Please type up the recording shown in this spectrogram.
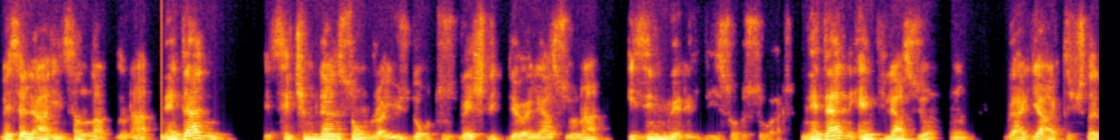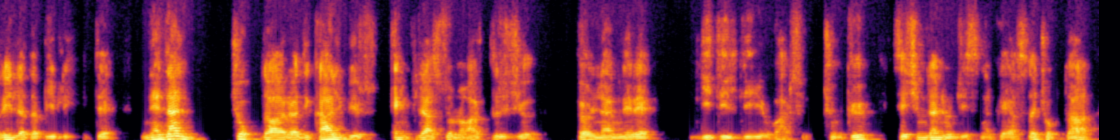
Mesela insanın aklına neden seçimden sonra yüzde otuz beşlik devalüasyona izin verildiği sorusu var. Neden enflasyonun vergi artışlarıyla da birlikte neden çok daha radikal bir enflasyonu arttırıcı önlemlere gidildiği var. Çünkü seçimden öncesine kıyasla çok daha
